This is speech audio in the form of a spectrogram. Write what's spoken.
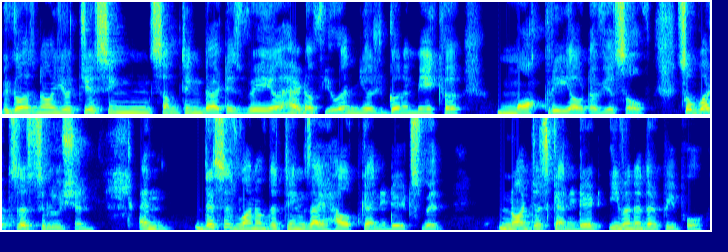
Because now you're chasing something that is way ahead of you and you're going to make a mockery out of yourself. So what's the solution? And this is one of the things i help candidates with not just candidate even other people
